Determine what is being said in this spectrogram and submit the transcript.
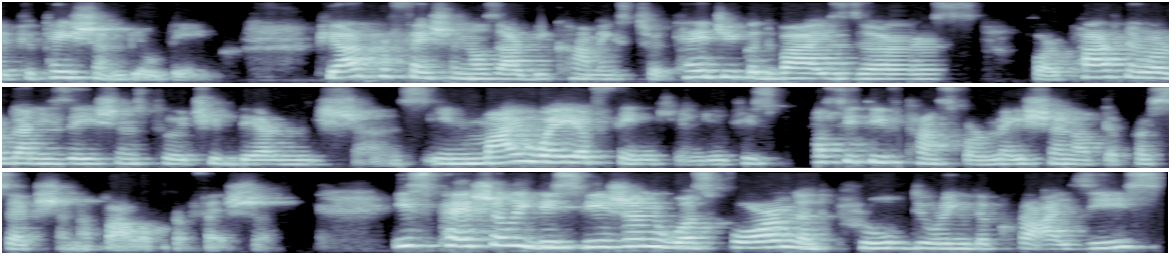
reputation building. PR professionals are becoming strategic advisors, for partner organizations to achieve their missions. In my way of thinking, it is positive transformation of the perception of our profession. Especially this vision was formed and proved during the crisis,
